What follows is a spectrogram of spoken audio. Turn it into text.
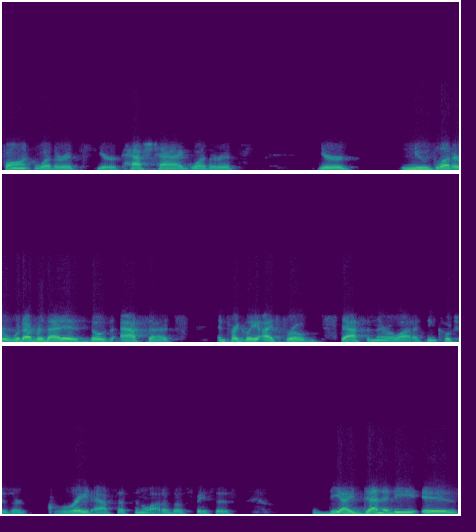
font whether it's your hashtag whether it's your newsletter, whatever that is, those assets. And frankly, I throw staff in there a lot. I think coaches are great assets in a lot of those spaces. The identity is,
